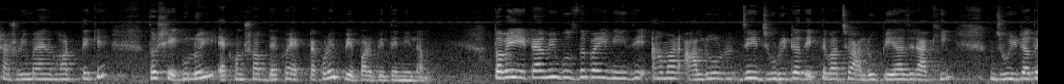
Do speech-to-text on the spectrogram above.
শাশুড়ি মায়ের ঘর থেকে, তো সেগুলোই এখন সব দেখো একটা করে পেপার পেতে নিলাম। তবে এটা আমি বুঝতে পারিনি যে আমার আলুর যে ঝুড়িটা দেখতে পাচ্ছ, আলু, পেঁয়াজ রাখি, ঝুড়িটা তো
